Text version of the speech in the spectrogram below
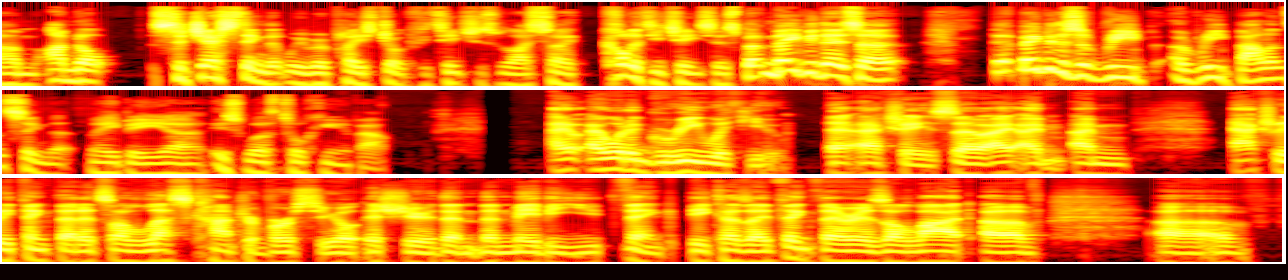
um, I'm not suggesting that we replace geography teachers with psychology teachers, but maybe there's a maybe there's a, re, a rebalancing that maybe uh, is worth talking about. I, I, would agree with you actually. So I, I'm I'm actually think that it's a less controversial issue than than maybe you think because I think there is a lot of of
